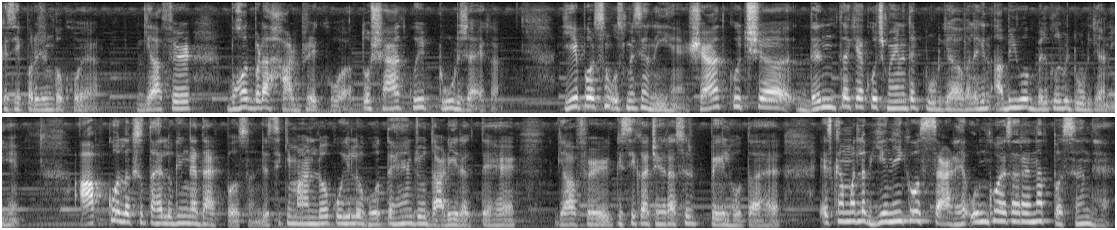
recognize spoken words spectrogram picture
किसी परिजन को खोया, या फिर बहुत बड़ा हार्ट ब्रेक हुआ तो शायद कोई टूट जाएगा। ये पर्सन उसमें से नहीं है। शायद कुछ दिन तक या कुछ महीने तक टूट गया होगा, लेकिन अभी वो बिल्कुल भी टूट गया नहीं है। आपको लग सकता है लुकिंग एट दैट पर्सन जैसे कि मान लो कोई लोग होते हैं जो दाढ़ी रखते हैं, या फिर किसी का चेहरा सिर्फ़ पेल होता है। इसका मतलब ये नहीं कि वो सैड है, उनको ऐसा रहना पसंद है,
